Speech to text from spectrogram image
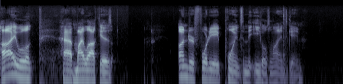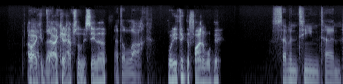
I will have my lock is under 48 points in the Eagles Lions game. Oh, I could that. I could absolutely see that. That's a lock. What do you think the final will be? 17 10.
